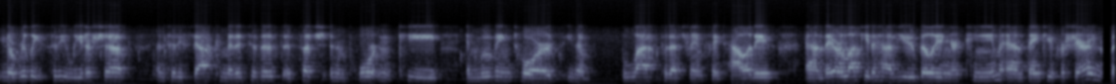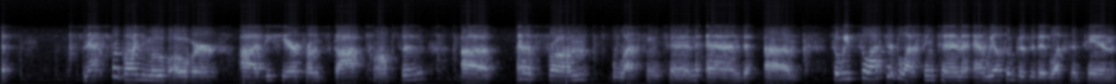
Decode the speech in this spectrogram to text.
you know, really city leadership and city staff committed to this is such an important key in moving towards, you know, less pedestrian fatalities. And they are lucky to have you, Billy, and your team, and thank you for sharing this. Next, we're going to move over uh, to hear from Scott Thompson uh, from Lexington. And um, so we selected Lexington, and we also visited Lexington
